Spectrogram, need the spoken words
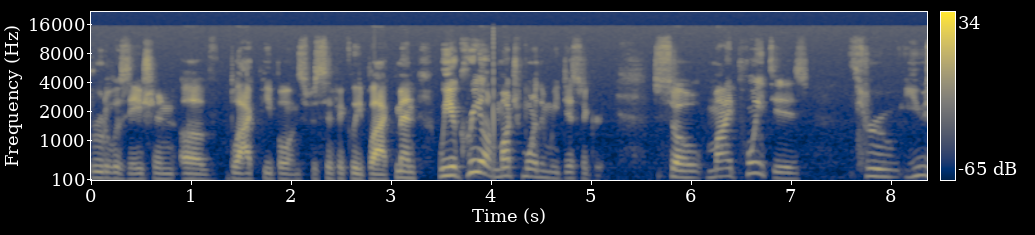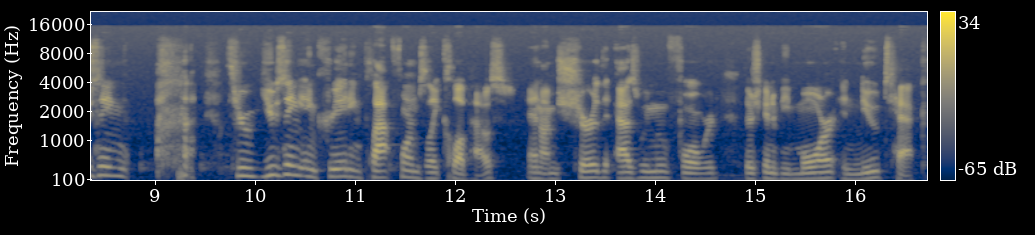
brutalization of black people and specifically black men. We agree on much more than we disagree. So my point is through using through using and creating platforms like Clubhouse, and I'm sure that as we move forward, there's going to be more and new tech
